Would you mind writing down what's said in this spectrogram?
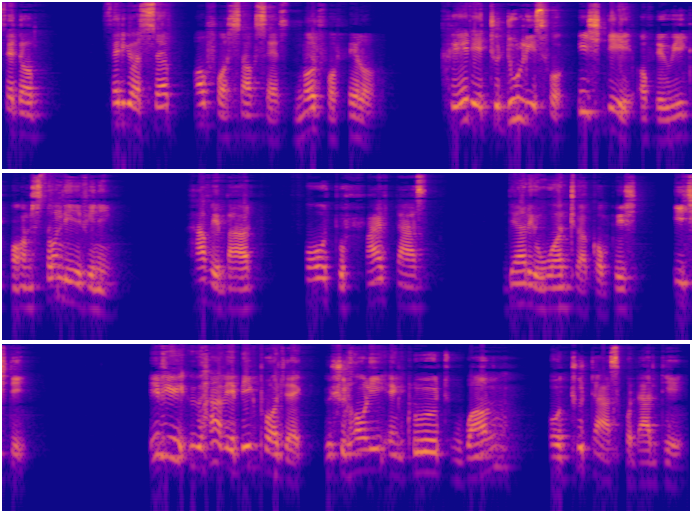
Set up, set yourself up for success, not for failure. Create a to-do list for each day of the week on Sunday evening. Have about four to five tasks that you want to accomplish each day. If you, you have a big project, you should only include one or two tasks for that day.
